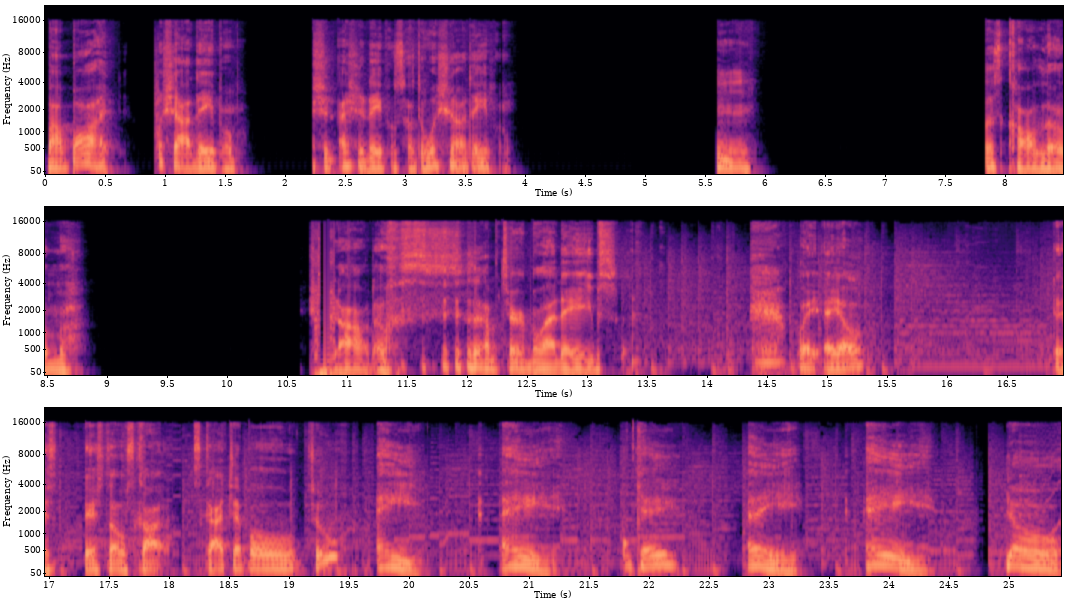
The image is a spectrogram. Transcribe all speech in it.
my bot? What should I name him? I should I should name him something. What should I name him? Hmm. Let's call him. I don't know. I'm terrible at names. Wait, Ayo. There's there's no Scott Sky Temple too. Hey, hey, okay, hey. Hey, yo,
